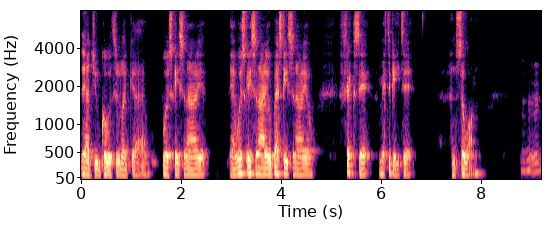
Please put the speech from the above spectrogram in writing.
they had you go through like a uh, worst case scenario yeah, worst case scenario, best case scenario, fix it, mitigate it, and so on. Mm-hmm.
